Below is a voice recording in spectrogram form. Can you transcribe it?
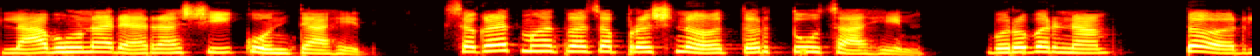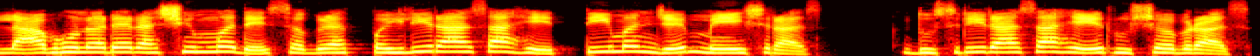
लाभ होणाऱ्या राशी कोणत्या आहेत? सगळ्यात महत्त्वाचा प्रश्न तर तोच आहे. बरोबर ना? तर लाभ होणाऱ्या राशींमध्ये सगळ्यात पहिली रास आहे ती म्हणजे मेष रास. दुसरी रास आहे ऋषभ रास.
